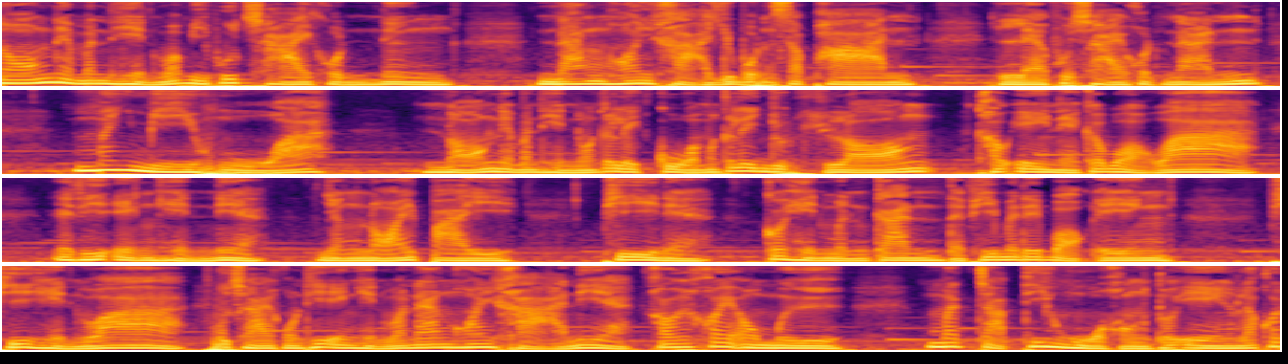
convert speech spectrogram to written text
น้องเนี่ยมันเห็นว่ามีผู้ชายคนหนึ่งนั่งห้อยขาอยู่บนสะพาน แล้วผู้ชายคนนั้นไม่มีหัว น้องเนี่ยมันเห็นมันก็เลยกลัวมันก็เลยหยุดร้อง เขาเองเนี่ยก็บอกว่าไอ้ที่เองเห็นเนี่ยยังน้อยไป พี่เนี่ยก็เห็นเหมือนกัน แต่พี่ไม่ได้บอกเอง พี่เห็นว่าผู้ชายคนที่เองเห็นว่านั่งห้อยขาเนี่ยเขาค่อยๆเอามือ มาจับที่หัวของตัวเอง แล้วก็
